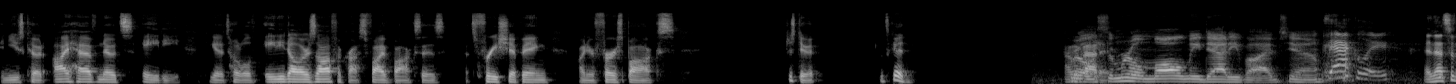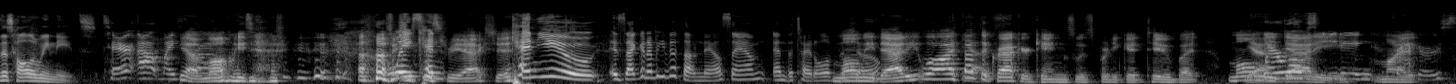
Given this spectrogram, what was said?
and use code I have notes 80 to get a total of $80 off across five boxes. That's free shipping on your first box. Just do it. It's good. I'm real, about it. some real mall me daddy vibes, yeah. Exactly. And that's what this Halloween needs. Tear out my Yeah, throat. mall me daddy. I love Wait, Asa's can- reaction. Can you? Is that gonna be the thumbnail, Sam, and the title of the Mall show? me daddy. Well, I thought the Cracker Kings was pretty good too, but Mall Yeah. me Werewolves daddy eating might. crackers.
